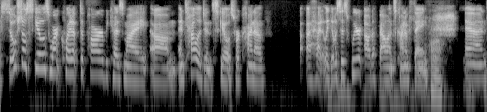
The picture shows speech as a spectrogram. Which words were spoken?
social skills weren't quite up to par because my um, intelligence skills were kind of ahead. Like it was this weird out of balance kind of thing. Huh. And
